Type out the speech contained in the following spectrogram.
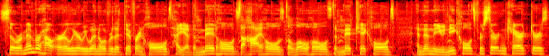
So remember how earlier we went over the different holds, how you have the mid holds, the high holds, the low holds, the mid kick holds, and then the unique holds for certain characters?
